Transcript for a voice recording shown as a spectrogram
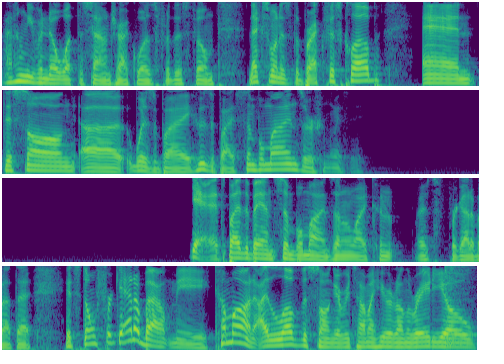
I don't even know what the soundtrack was for this film. Next one is The Breakfast Club, and this song, uh, what is it by? Who's it by? Simple Minds or let me see. Yeah, it's by the band Simple Minds. I don't know why I couldn't. I forgot about that. It's "Don't Forget About Me." Come on, I love the song every time I hear it on the radio.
